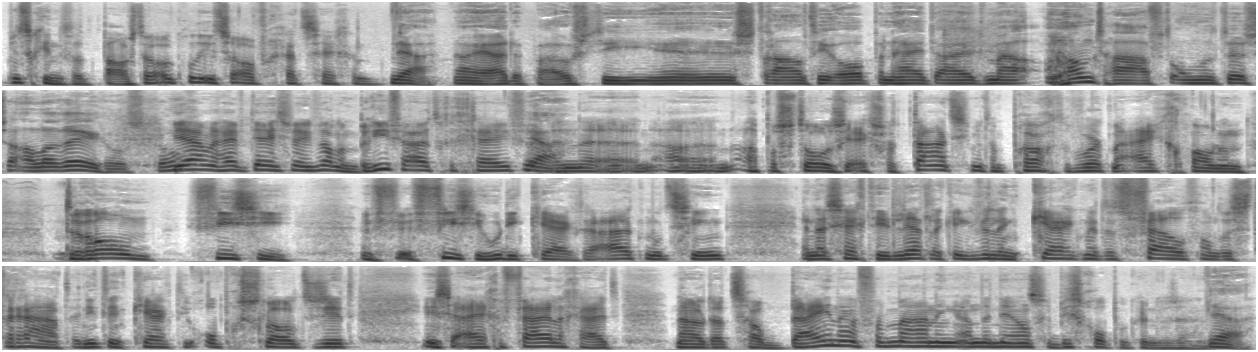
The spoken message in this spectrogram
misschien dat de paus daar ook wel iets over gaat zeggen. Ja, nou ja, de paus die eh, straalt die openheid uit... maar handhaaft ondertussen alle regels, toch? Ja, maar hij heeft deze week wel een brief uitgegeven. Ja. Een, eh, een, een apostolische exhortatie met een prachtig woord. Maar eigenlijk gewoon een droomvisie. Een visie hoe die kerk eruit moet zien. En dan zegt hij letterlijk... ik wil een kerk met het vuil van de straat. En niet een kerk die opgesloten zit in zijn eigen veiligheid. Nou, dat zou bijna een vermaning aan de Nederlandse bisschoppen kunnen zijn. Ja.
